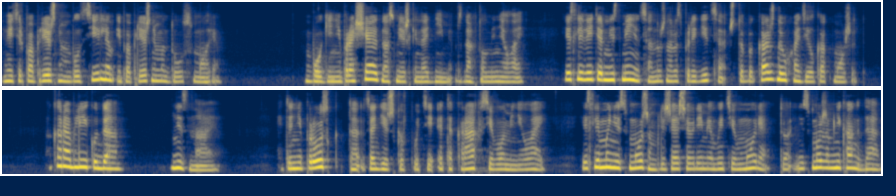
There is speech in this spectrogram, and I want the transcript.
Ветер по-прежнему был сильным и по-прежнему дул с моря. «Боги не прощают насмешки над ними», — вздохнул Менелай. «Если ветер не сменится, нужно распорядиться, чтобы каждый уходил как может». «А корабли куда?» «Не знаю. Это не просто задержка в пути, это крах всего Минилай. Если мы не сможем в ближайшее время выйти в море, то не сможем никогда.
